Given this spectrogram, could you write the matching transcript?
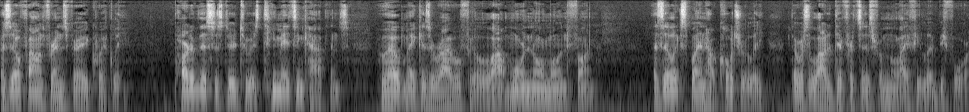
Azil found friends very quickly. Part of this is due to his teammates and captains, who helped make his arrival feel a lot more normal and fun. Azil explained how culturally there was a lot of differences from the life he lived before.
